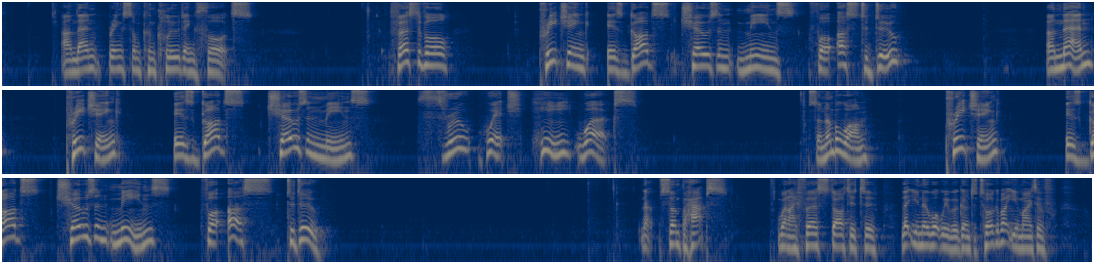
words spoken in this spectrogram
and then bring some concluding thoughts. First of all, preaching is God's chosen means for us to do. And then, preaching is God's chosen means through which He works. So, number one, preaching is God's chosen means for us to do. Now, some perhaps, when I first started to let you know what we were going to talk about, you might have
